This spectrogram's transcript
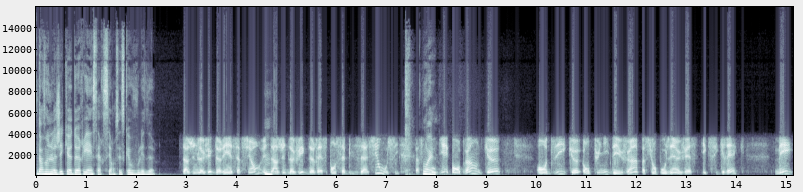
Dans une logique de réinsertion, c'est ce que vous voulez dire? Dans une logique de réinsertion et hmm. dans une logique de responsabilisation aussi. Parce qu'il faut bien comprendre que on dit qu'on punit des gens parce qu'ils ont posé un geste XY, mais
